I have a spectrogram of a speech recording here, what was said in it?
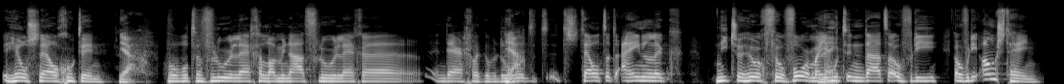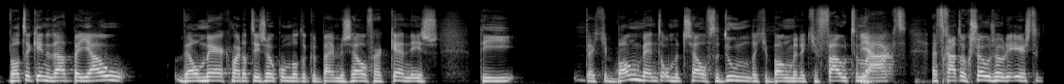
heel snel goed in. Ja, Bijvoorbeeld een vloer leggen, laminaatvloer leggen en dergelijke. Ik bedoel, Ja. het, het stelt uiteindelijk niet zo heel erg veel voor. Maar je moet inderdaad over die, over die angst heen. Wat ik inderdaad bij jou wel merk, maar dat is ook omdat ik het bij mezelf herken, is die dat je bang bent om het zelf te doen, omdat je bang bent dat je fouten Ja. maakt. Het gaat ook sowieso de eerste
